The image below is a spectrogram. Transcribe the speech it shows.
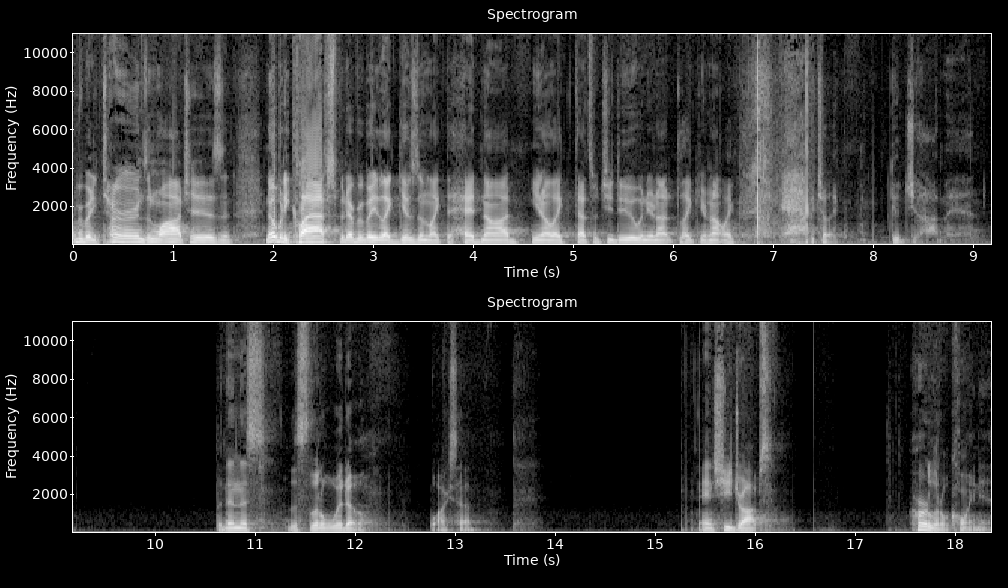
Everybody turns and watches, and nobody claps, but everybody like gives them like the head nod. You know, like that's what you do when you're not like you're not like, yeah, but you're like, good job, man. But then this this little widow walks up and she drops her little coin in.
